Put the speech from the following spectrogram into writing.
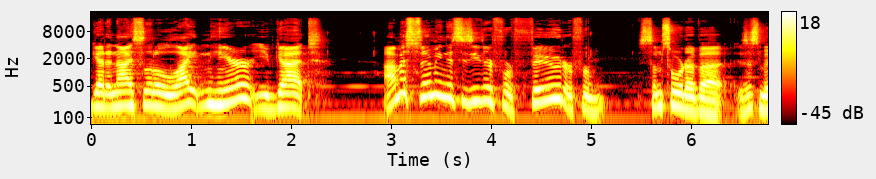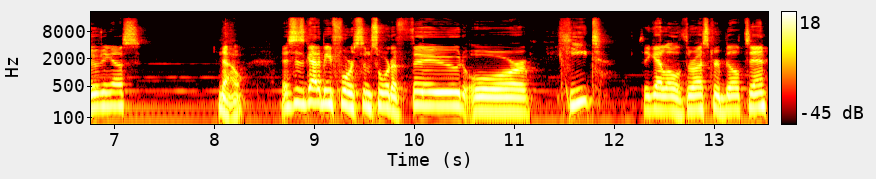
You got a nice little light in here. You've got I'm assuming this is either for food or for some sort of a... Is this moving us? No. This has got to be for some sort of food or heat. So you got a little thruster built in.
